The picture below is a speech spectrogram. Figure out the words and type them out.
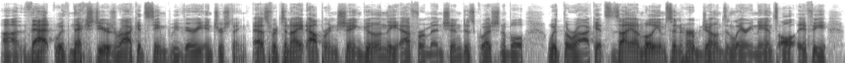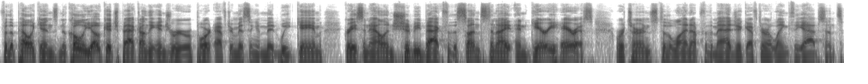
uh, that with next year's Rockets team could be very interesting. As for tonight, Alperen Sengun, the aforementioned, is questionable with the Rockets. Zion Williamson, Herb Jones, and Larry Nance all iffy for the Pelicans. Nikola Jokic back on the injury report after missing a midweek game. Grayson Allen should be back for the Suns tonight, and Gary Harris returns to the lineup for the Magic after a lengthy absence.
